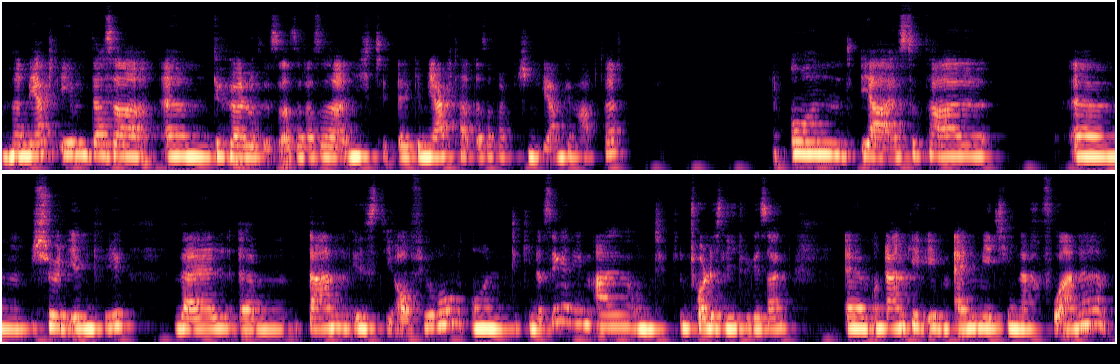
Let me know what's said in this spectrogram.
man merkt eben, dass er ähm, gehörlos ist, also dass er nicht äh, gemerkt hat, dass er praktisch einen Lärm gemacht hat. Und ja, ist total ähm, schön irgendwie, weil ähm, dann ist die Aufführung und die Kinder singen eben alle und ein tolles Lied, wie gesagt. Ähm, und dann geht eben ein Mädchen nach vorne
